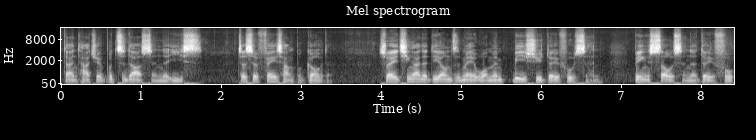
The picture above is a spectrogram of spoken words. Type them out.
但他却不知道神的意思，这是非常不够的。所以，亲爱的弟兄姊妹，我们必须对付神，并受神的对付，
